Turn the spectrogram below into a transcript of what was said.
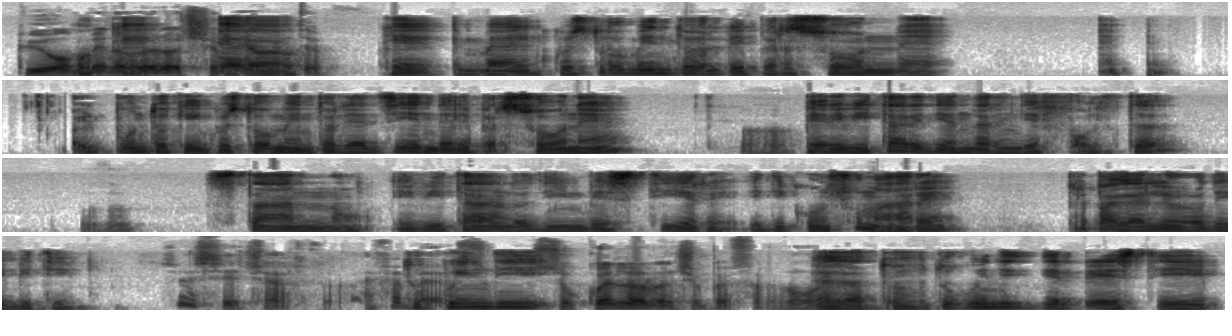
più o okay, meno velocemente. Ok, ma in questo momento le persone, il punto è che in questo momento le aziende e le persone, uh-huh. per evitare di andare in default, uh-huh. stanno evitando di investire e di consumare per pagare i loro debiti. Sì, sì, certo. Eh, vabbè, quindi, su, su, quello non ci puoi fare nulla. Esatto, tu quindi diresti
